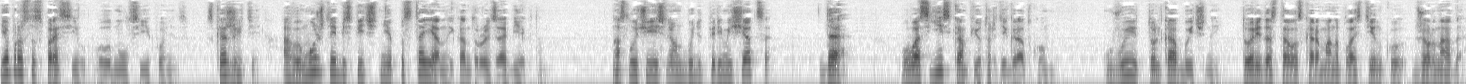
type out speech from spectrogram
Я просто спросил, улыбнулся японец. Скажите, а вы можете обеспечить мне постоянный контроль за объектом? На случай, если он будет перемещаться? Да. У вас есть компьютер Тигратком? Увы, только обычный. Тори достал из кармана пластинку Джорнада.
